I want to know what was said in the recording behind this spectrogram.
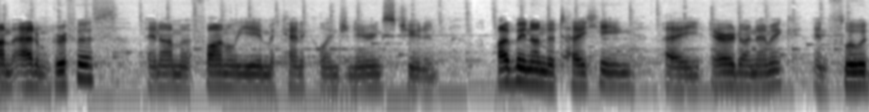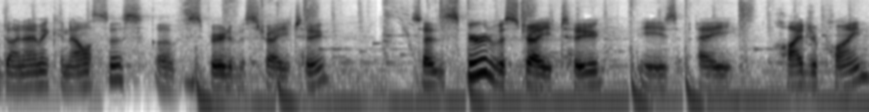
I'm Adam Griffith and I'm a final year mechanical engineering student. I've been undertaking a aerodynamic and fluid dynamic analysis of Spirit of Australia 2. So the Spirit of Australia 2 is a hydroplane,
